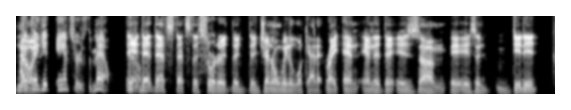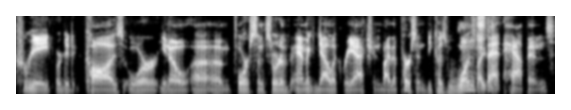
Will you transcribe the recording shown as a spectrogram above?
No, I think it answers the mail. Yeah, that that's that's the sort of the the general way to look at it, right? And and it is um is a did it create or did it cause or you know uh, um, force some sort of amygdalic reaction by the person because once Precisely. that happens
